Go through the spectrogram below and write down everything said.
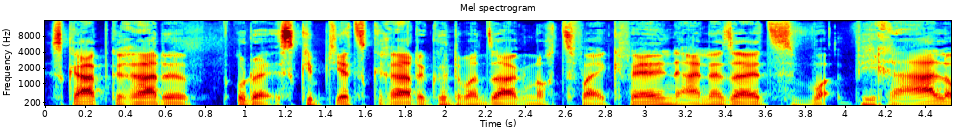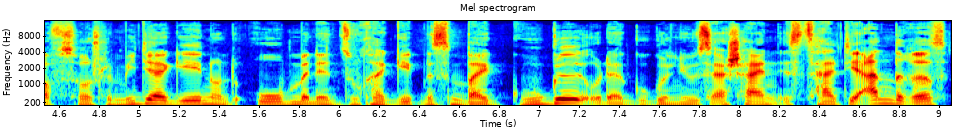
Es gab gerade, oder es gibt jetzt gerade, könnte man sagen, noch zwei Quellen. Einerseits viral auf Social Media gehen und oben in den Suchergebnissen bei Google oder Google News erscheinen, ist halt die anderes.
